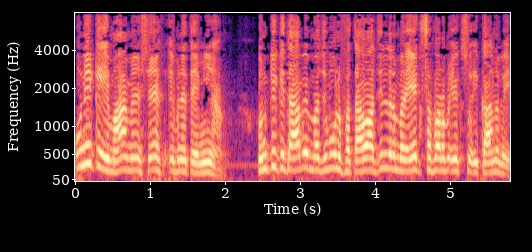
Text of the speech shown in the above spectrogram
انہی کے امام ہیں شیخ ابن تیمیہ۔ ان کی کتاب مجموع الفتاوا جلد نمبر ایک سفر ایک سو اکانوے۔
